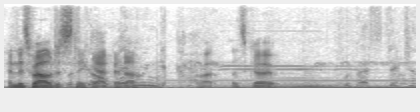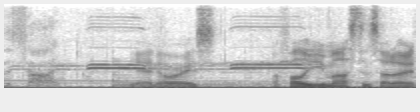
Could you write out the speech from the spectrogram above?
Yeah, and this way I'll just sneak go. out better. get- Alright, let's go. We best stick to the side. Yeah, no worries. I'll follow you, Marston, so I don't...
